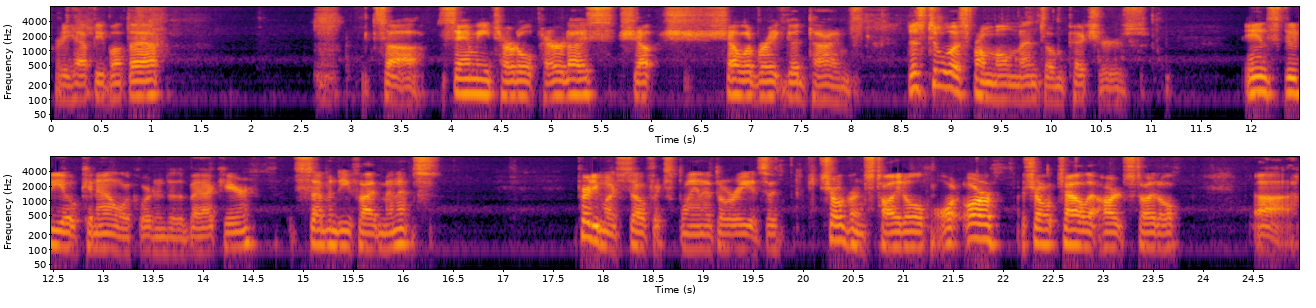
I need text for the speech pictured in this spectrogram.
Pretty happy about that. It's uh, Sammy Turtle Paradise. celebrate good times. This too was from Momentum Pictures and Studio Canal, according to the back here. 75 minutes. Pretty much self-explanatory. It's a children's title or, or a child at heart's title. Uh,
